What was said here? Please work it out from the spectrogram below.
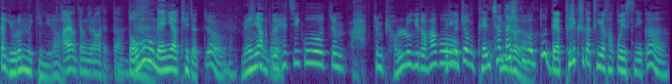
딱 요런 느낌이라 하향 평준화가 됐다. 너무 maniac해졌죠. maniac도 시장도. 해지고 좀, 아, 좀 별로기도 하고 그리고 좀 괜찮다 힘들어요. 싶은 건 또 넷플릭스 같은 게 갖고 있으니까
